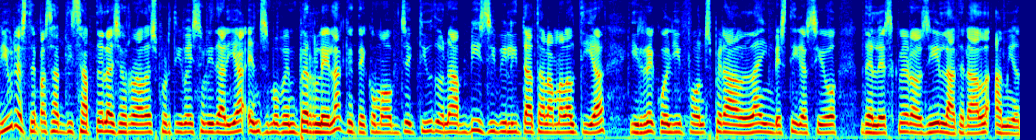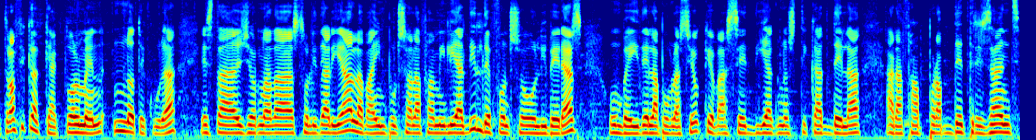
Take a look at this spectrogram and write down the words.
viure este passat dissabte la jornada esportiva i solidària Ens movem per l'ELA, que té com a objectiu donar visibilitat a la malaltia i recollir fons per a la investigació de l'esclerosi lateral amiotròfica, que actualment no té cura. Esta jornada solidària la va impulsar la família d'Ildefonso Oliveras, un veí de la població que va ser diagnosticat d'ELA ara fa prop de 3 anys.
